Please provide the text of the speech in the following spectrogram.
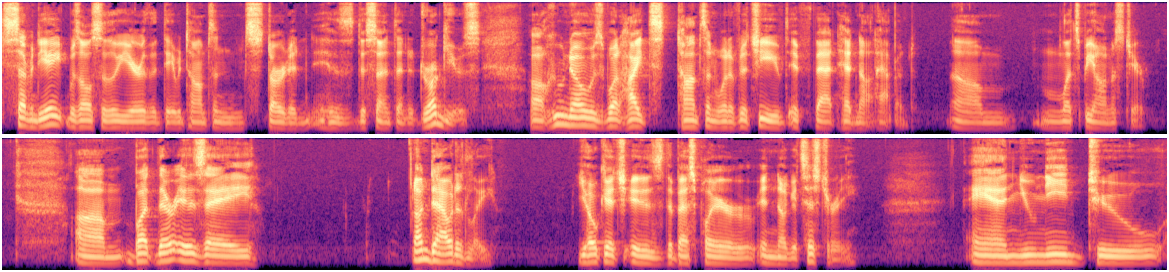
78 was also the year that David Thompson started his descent into drug use. Uh, who knows what heights Thompson would have achieved if that had not happened? Um, let's be honest here. Um, but there is a undoubtedly Jokic is the best player in Nuggets history. And you need to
